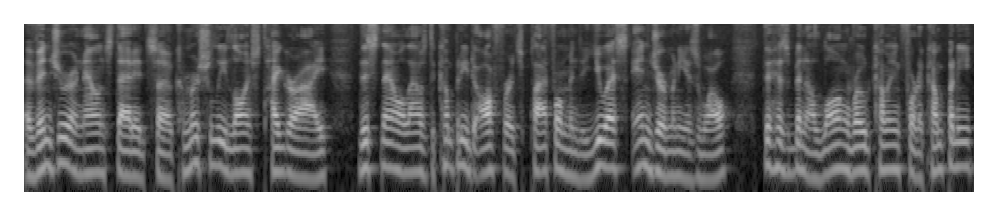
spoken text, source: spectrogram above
Avinger announced that it's a commercially launched Tigereye. This now allows the company to offer its platform in the US and Germany as well. This has been a long road coming for the company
